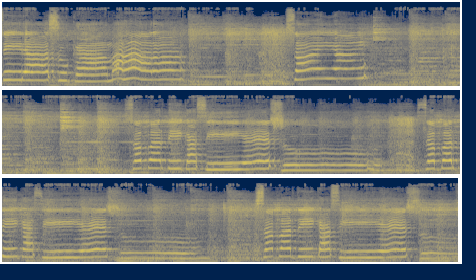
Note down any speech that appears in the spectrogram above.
tidak suka marah. Sayang. Seperti kasih Yesus. Seperti kasih Yesus. Seperti kasih Yesus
